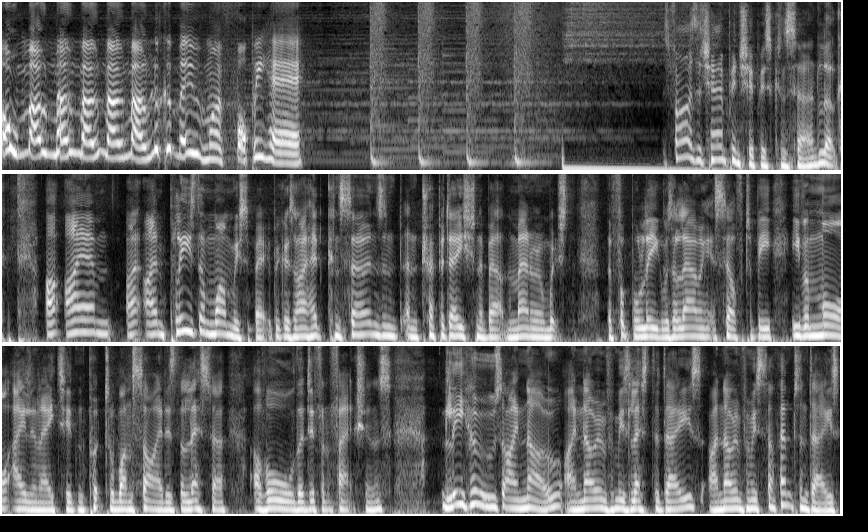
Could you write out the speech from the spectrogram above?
Oh, moan, moan, moan, moan, moan. Look at me with my foppy hair. Far as the championship is concerned, look, I, I am I, I'm pleased in one respect because I had concerns and, and trepidation about the manner in which the football league was allowing itself to be even more alienated and put to one side as the lesser of all the different factions. Lee Hoos, I know, I know him from his Leicester days, I know him from his Southampton days.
